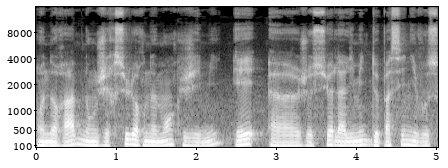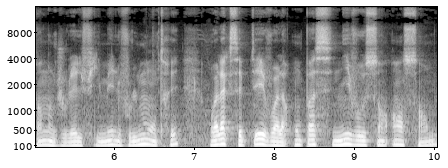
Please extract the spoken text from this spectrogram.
honorable, donc j'ai reçu l'ornement que j'ai mis et euh, je suis à la limite de passer niveau 100, donc je voulais le filmer, vous le montrer. On va l'accepter et voilà, on passe niveau 100 ensemble.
